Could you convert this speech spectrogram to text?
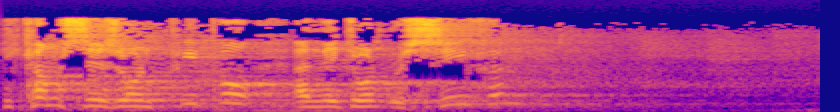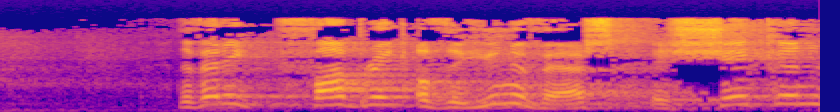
He comes to his own people and they don't receive him. The very fabric of the universe is shaken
